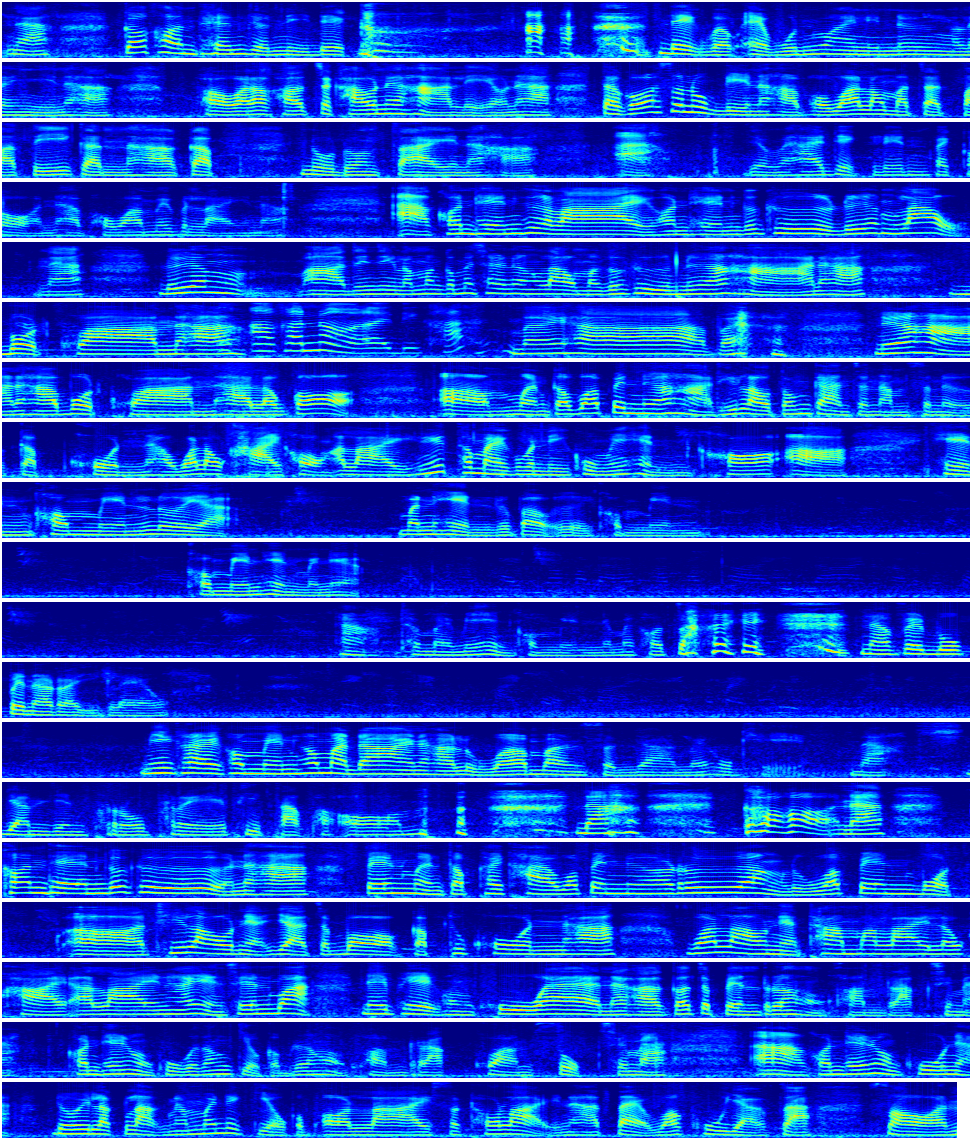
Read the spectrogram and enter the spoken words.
นะก็คอนเทนต์เดี๋ยวหนีเด็ก เด็กแบบแอบวุ่นวายนิดนึงอะไรอย่างนี้นะคะเพราะว่าเขาจะเข้าเนื้อหาแล้วนะคะ แต่ก็สนุกดีนะคะ เพราะว่าเรามาจัดปาร์ตี้กันนะคะ กับหนูดวงใจนะคะ อะเดี๋ยวไม่ให้เด็กเล่นไปก่อนนะคะเพราะว่าไม่เป็นไรนะอะคอนเทนต์คืออะไรคอนเทนต์ก็คือเรื่องเล่านะเรื่องอ่าจริงๆแล้วมันก็ไม่ใช่เรื่องเล่ามันก็คือเนื้อหานะคะ บทความนะคะอะขนมอะไรดีคะไม่ค่ะไปเนื้อหานะคะบทความนะคะแล้วก็เอ่อเหมือนกับว่าเป็นเนื้อหาที่เราต้องการจะนำเสนอกับคนนะคะว่าเราขายของอะไรนี่ทำไมวันนี้ครูไม่เห็นข้ออ่าเห็นคอมเมนต์เลยอะ่ะมันเห็นหรือเปล่าเอ่ยคอมเมนต์ คอมเมนต์เห็นไหมเนี่ยอ้าวทำไมไม่เห็นคอมเมนต์เนี่ยไม่เข้าใจนะ Facebook เป็นอะไรอีกแล้ว มีใครคอมเมนต์เข้ามาได้นะคะ หรือว่ามันสัญญาณไม่โอเคนะยำเย็นโปรเพรผิดตักพระอ้อมนะ ก็นะคอนเทนต์ก็คือนะคะ เป็นเหมือนกับคล้ายๆ ว่าเป็นเนื้อเรื่องหรือว่าเป็นบท ที่เราเนี่ยอยากจะบอกกับทุกคนนะคะว่าเราเนี่ยทำอะไรเราขายอะไรนะคะอย่างเช่นว่าในเพจของครูแว่นะคะก็จะเป็นเรื่องของความรักใช่ไหมคอนเทนต์ของครูก็ต้องเกี่ยวกับเรื่องของความรักความสุขใช่ไหมอ่าคอนเทนต์ของครูเนี่ยโดยหลักๆนะไม่ได้เกี่ยวกับออนไลน์สักเท่าไหร่นะคะแต่ว่าครูอยากจะสอน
